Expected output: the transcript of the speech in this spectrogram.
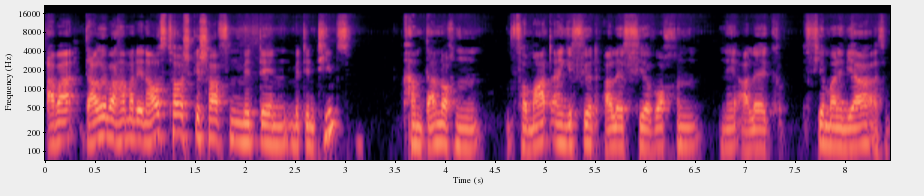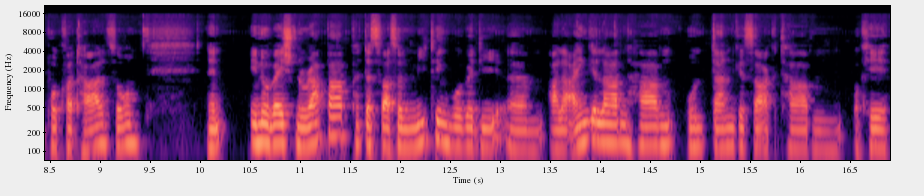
Aber darüber haben wir den Austausch geschaffen mit den, mit den Teams, haben dann noch ein Format eingeführt, alle vier Wochen, nee, alle viermal im Jahr, also pro Quartal, so. Ein Innovation Wrap-Up, das war so ein Meeting, wo wir die ähm, alle eingeladen haben und dann gesagt haben, okay,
